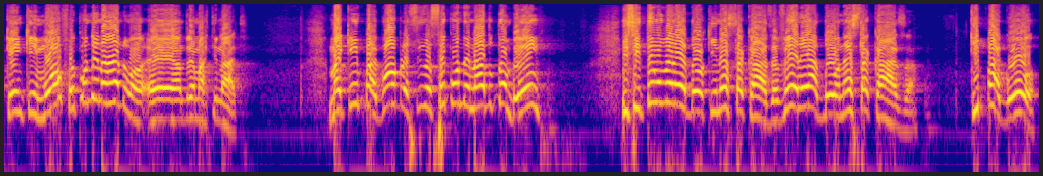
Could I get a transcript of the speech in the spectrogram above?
quem queimou foi condenado, é, André Martinati. Mas quem pagou precisa ser condenado também. E se tem um vereador aqui nessa casa, vereador nesta casa, que pagou,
